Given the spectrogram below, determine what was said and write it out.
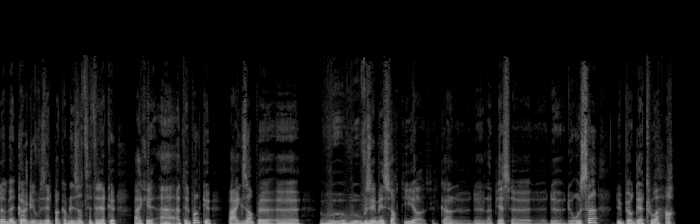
Non, mais quand je dis vous n'êtes pas comme les autres, c'est-à-dire que à, quel- tel point que, par exemple, euh, vous, vous- vous aimez sortir, c'est le cas de, de la pièce euh, de, de Roussin, du purgatoire,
